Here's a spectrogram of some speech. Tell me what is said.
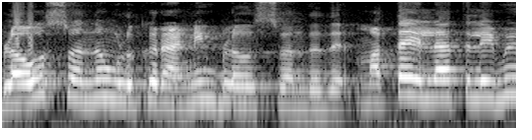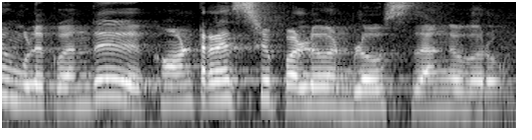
ப்ளவுஸ் வந்து உங்களுக்கு ரன்னிங் ப்ளவுஸ் வந்தது. மற்ற எல்லாத்துலேயுமே உங்களுக்கு வந்து கான்ட்ராஸ்ட் பல்லுவன் ப்ளவுஸ் தாங்க வரும்.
